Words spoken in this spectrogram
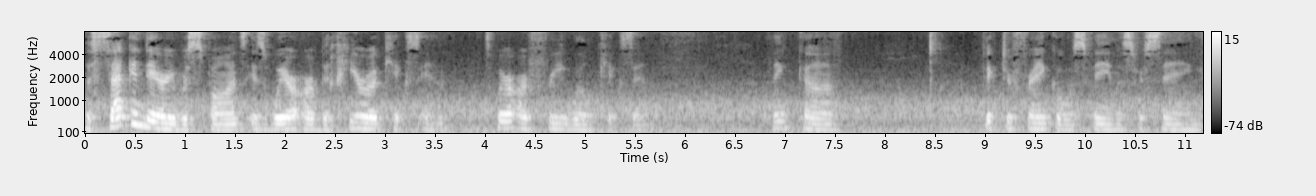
The secondary response is where our bechira kicks in. It's where our free will kicks in. I think uh, Viktor Frankl was famous for saying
